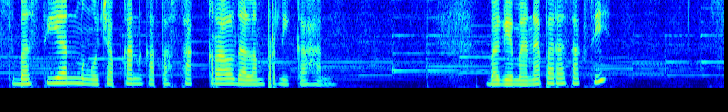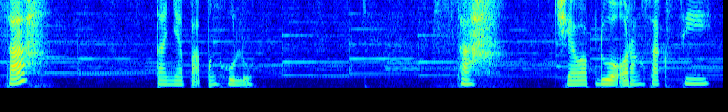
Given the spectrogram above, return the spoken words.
Sebastian mengucapkan kata sakral dalam pernikahan. Bagaimana para saksi? Sah? Tanya Pak Penghulu. Sah, jawab dua orang saksi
